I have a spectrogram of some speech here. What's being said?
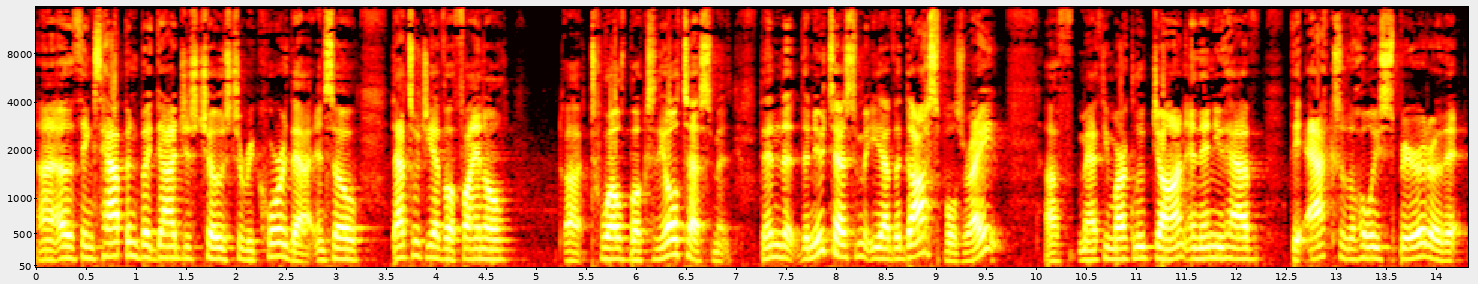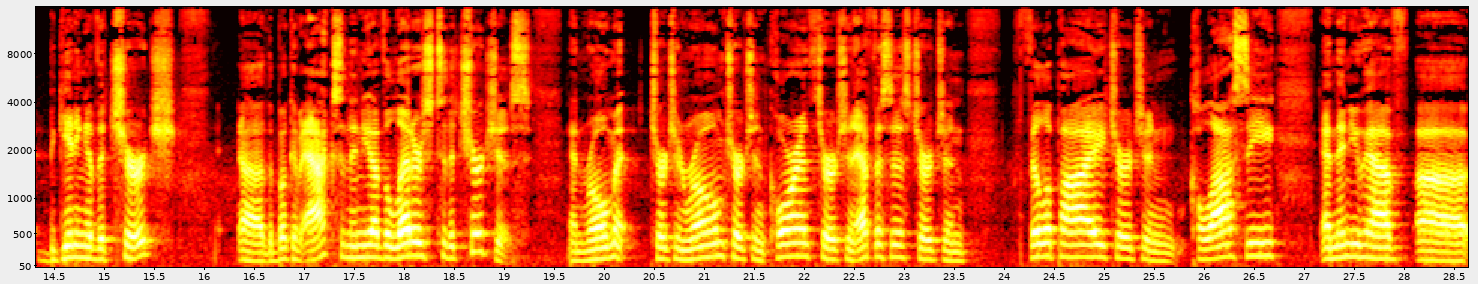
Uh, other things happened, but God just chose to record that. And so that's what you have the final uh, 12 books of the Old Testament. Then the, the New Testament, you have the Gospels, right? Uh, Matthew, Mark, Luke, John. And then you have the Acts of the Holy Spirit or the beginning of the church uh, the book of Acts, and then you have the letters to the churches. And Rome, church in Rome, church in Corinth, church in Ephesus, church in Philippi, church in Colossae, and then you have uh,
